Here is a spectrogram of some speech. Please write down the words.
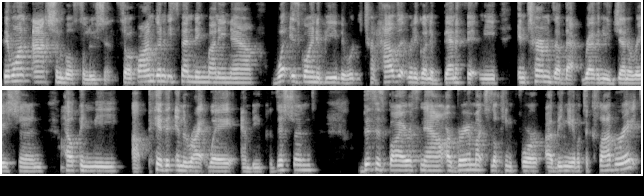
They want actionable solutions. So if I'm going to be spending money now, what is going to be the return? How is it really going to benefit me in terms of that revenue generation, helping me uh, pivot in the right way and be positioned? Business buyers now are very much looking for uh, being able to collaborate.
